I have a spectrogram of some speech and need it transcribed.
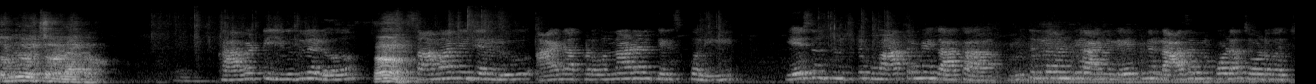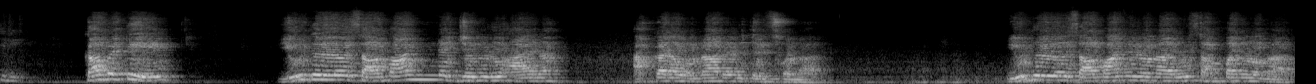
తొమ్మిదో వచ్చిన లేఖనం కాబట్టి యూదులలో సామాన్య జనులు ఆయన అక్కడ ఉన్నాడని తెలుసుకొని యేసును చూచుటకు మాత్రమే గాక మృతుల్లో నుండి ఆయన లేపిన లాజర్ను కూడా చూడవచ్చుది కాబట్టి యూదులలో సామాన్య జనుడు ఆయన అక్కడ ఉన్నాడని తెలుసుకున్నారు. యూదులలో సామాన్యులు ఉన్నారు సంపన్నులు ఉన్నారు.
